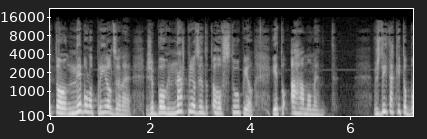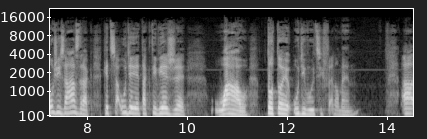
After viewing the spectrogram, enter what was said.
že to nebolo prirodzené, že Boh nadprirodzene do toho vstúpil. Je to aha moment. Vždy takýto Boží zázrak, keď sa udeje, tak ty vieš, že wow, toto je udivujúci fenomén. A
